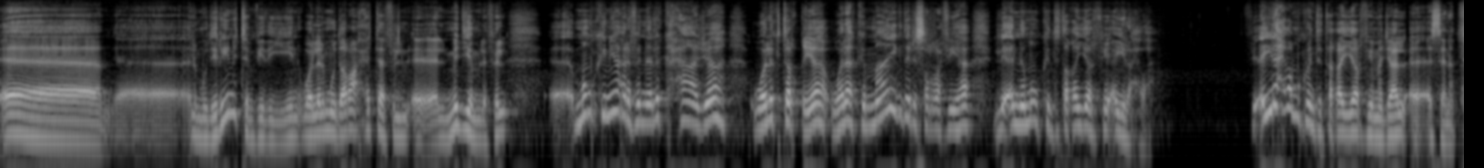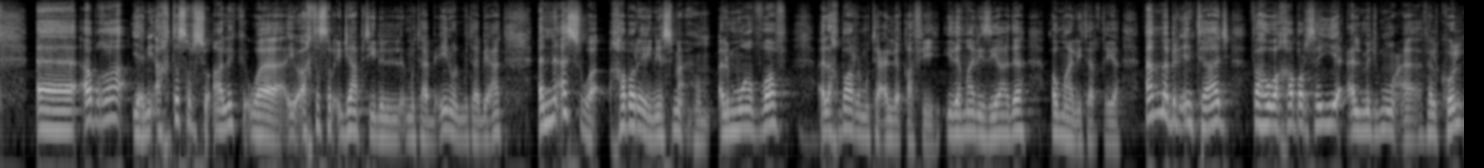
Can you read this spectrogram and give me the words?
آه، آه، المديرين التنفيذيين ولا المدراء حتى في ال medium level آه، ممكن يعرف إن لك حاجة ولك ترقية ولكن ما يقدر يصرح فيها لأنه ممكن تتغير في أي لحظة في أي لحظة ممكن تتغير في مجال آه، السنة. آه، أبغى يعني أختصر سؤالك واختصر إجابتي للمتابعين والمتابعات أن أسوأ خبرين يسمعهم الموظف الأخبار المتعلقة فيه، إذا ما لي زيادة أو ما لي ترقية، أما بالإنتاج فهو خبر سيء على المجموعة فالكل،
